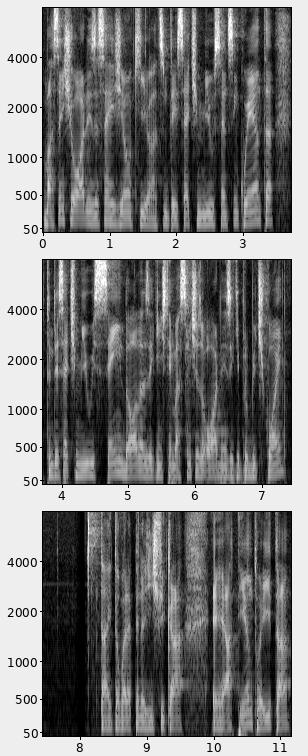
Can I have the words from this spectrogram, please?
bastante ordens dessa região aqui, ó, 37.150, 37.100 dólares aqui, a gente tem bastante ordens aqui para o Bitcoin, Tá, então vale a pena a gente ficar é, atento aí, tá?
